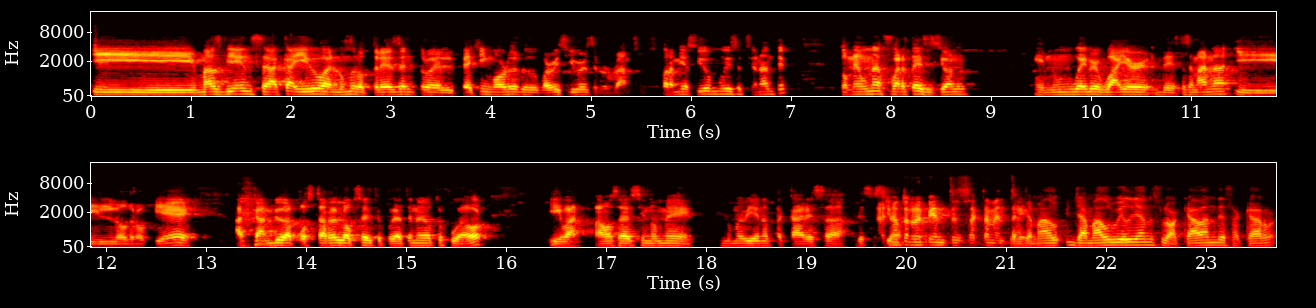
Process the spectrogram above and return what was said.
Y más bien se ha caído al número 3 dentro del pecking order de los wide receivers de los Rams. para mí ha sido muy decepcionante. Tomé una fuerte decisión en un waiver wire de esta semana y lo dropeé a cambio de apostar el upside que podía tener otro jugador. Y bueno, vamos a ver si no me, no me viene a atacar esa decisión. No te arrepientes, exactamente. Jamal, Williams lo acaban de sacar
